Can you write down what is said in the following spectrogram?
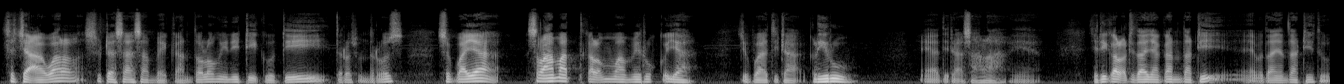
sejak awal sudah saya sampaikan, tolong ini diikuti terus-menerus supaya selamat kalau memahami rukyah supaya tidak keliru ya tidak salah ya. Jadi kalau ditanyakan tadi, ya, pertanyaan tadi itu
